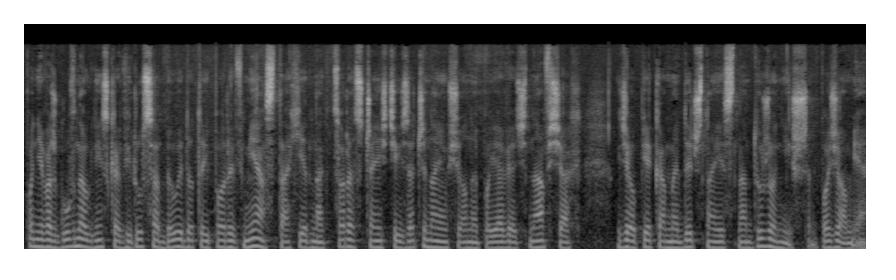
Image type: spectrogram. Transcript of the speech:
ponieważ główne ogniska wirusa były do tej pory w miastach, jednak coraz częściej zaczynają się one pojawiać na wsiach, gdzie opieka medyczna jest na dużo niższym poziomie.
